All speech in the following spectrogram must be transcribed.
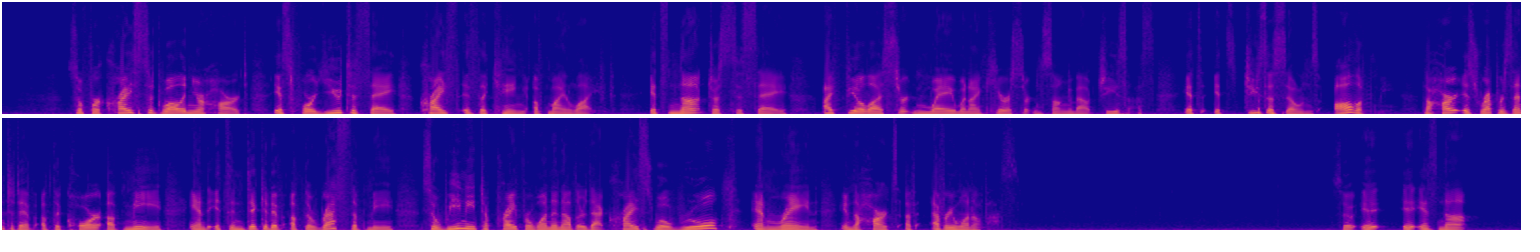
So, for Christ to dwell in your heart is for you to say, Christ is the King of my life. It's not just to say, I feel a certain way when I hear a certain song about Jesus. It's, it's Jesus owns all of me. The heart is representative of the core of me, and it's indicative of the rest of me. So we need to pray for one another that Christ will rule and reign in the hearts of every one of us. So it, it is not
